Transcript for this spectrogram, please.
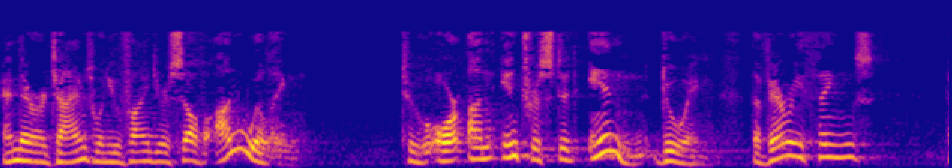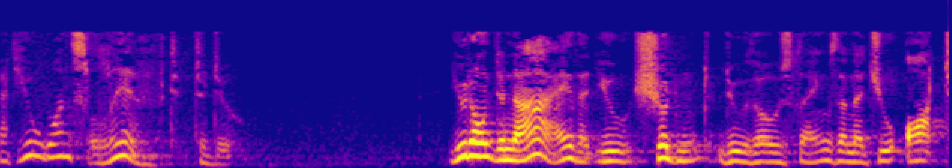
And there are times when you find yourself unwilling to or uninterested in doing the very things that you once lived to do. You don't deny that you shouldn't do those things and that you ought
